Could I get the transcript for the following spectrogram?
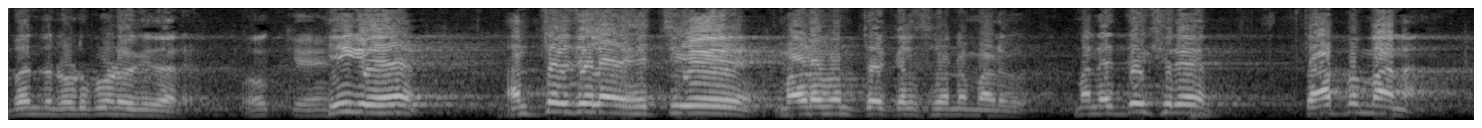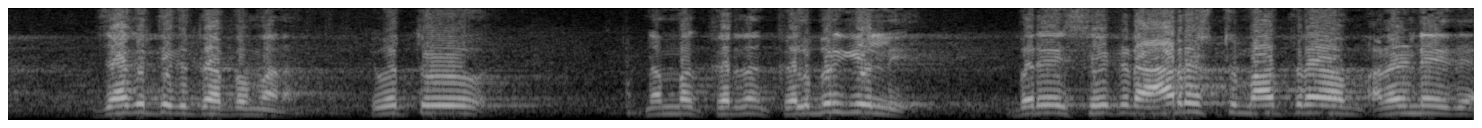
ಬಂದು ನೋಡ್ಕೊಂಡು ಹೋಗಿದ್ದಾರೆ. ಓಕೆ. ಹೀಗೆ ಅಂತರ್ಜಲ ಹೆಚ್ಚಿಗೆ ಮಾಡುವಂತ ಕೆಲಸವನ್ನು ಮಾಡಬೇಕು ಮಾನ್ಯ ಅಧ್ಯಕ್ಷರೇ ತಾಪಮಾನ ಜಾಗತಿಕ ತಾಪಮಾನ. ಇವತ್ತು ನಮ್ಮ ಕರ್ನ ಕಲಬುರಗಿಯಲ್ಲಿ ಬರೀ ಶೇಕಡ ಆರರಷ್ಟು ಮಾತ್ರ ಅರಣ್ಯ ಇದೆ.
